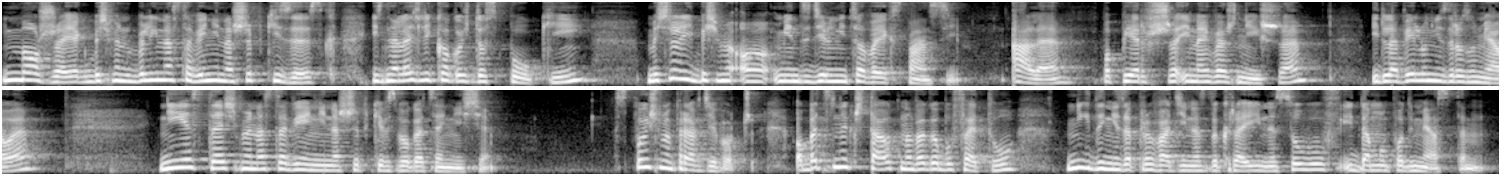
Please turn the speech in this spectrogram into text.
I może jakbyśmy byli nastawieni na szybki zysk i znaleźli kogoś do spółki, myślelibyśmy o międzydzielnicowej ekspansji. Ale po pierwsze i najważniejsze, i dla wielu niezrozumiałe, nie jesteśmy nastawieni na szybkie wzbogacenie się. Spójrzmy prawdzie w oczy. Obecny kształt nowego bufetu nigdy nie zaprowadzi nas do krainy suwów i domu pod miastem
